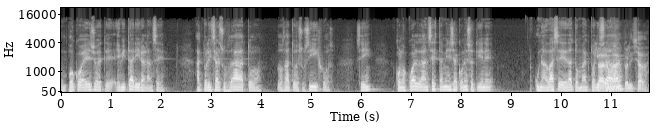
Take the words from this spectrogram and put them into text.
un poco a ellos este, evitar ir al ANSE, actualizar sus datos, los datos de sus hijos, ¿sí? Con lo cual la ANSES también ya con eso tiene una base de datos más actualizada. Claro, más actualizada.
